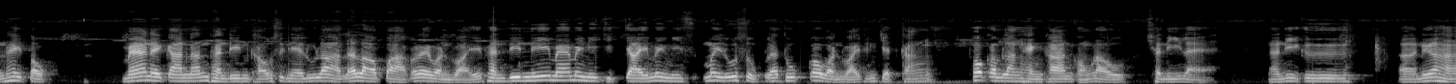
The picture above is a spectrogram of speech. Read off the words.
นให้ตก แม้ในการนั้นแผ่นดินเขาสิเนรุราชและราวป่าก็ได้หวั่นไหว แผ่นดินนี้แม้ไม่มีจิตใจไม่มีไม่รู้สุขและทุกข์ก็หวั่นไหวถึงเจ็ดครั้ง เพราะกำลังแห่งทานของเราชะนีแหละนะนี่คือเอเนื้อหา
